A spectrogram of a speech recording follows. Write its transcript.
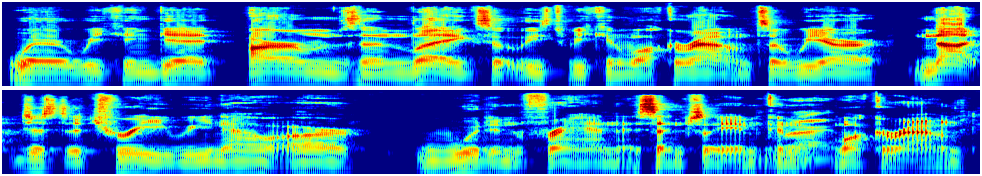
where we can get arms and legs, so at least we can walk around. So we are not just a tree, we now are wooden Fran, essentially, and can right. walk around.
